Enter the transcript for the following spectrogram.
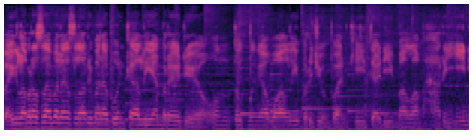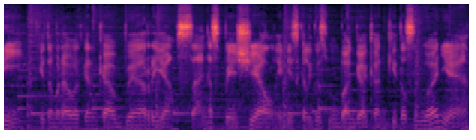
Baiklah persahabat Leslar di mana pun kalian berada untuk mengawali perjumpaan kita di malam hari ini. Kita mendapatkan kabar yang sangat spesial. Ini sekaligus membanggakan kita semuanya.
